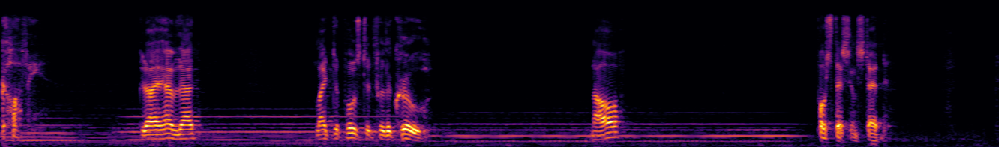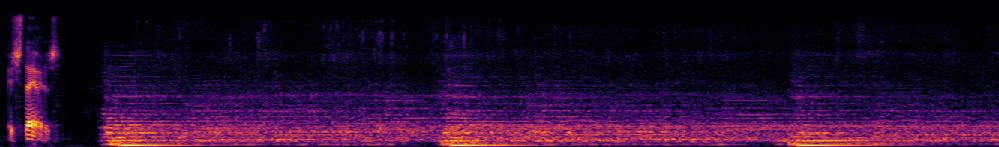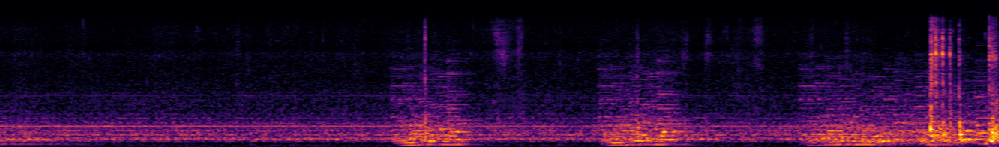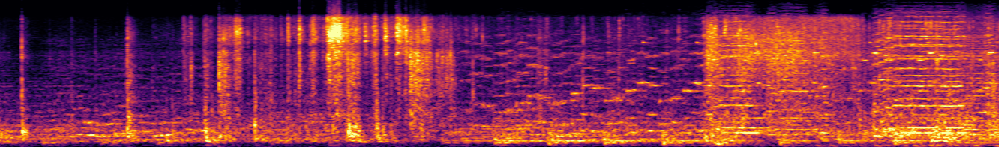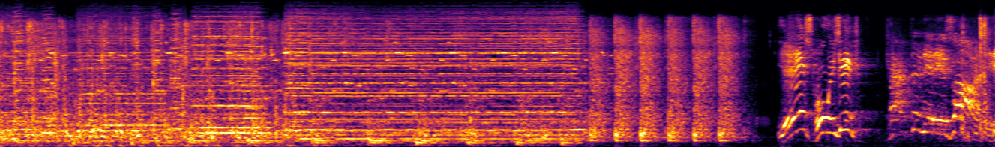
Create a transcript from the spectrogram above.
Coffee. Could I have that? Like to post it for the crew. No. Post this instead. It's theirs.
